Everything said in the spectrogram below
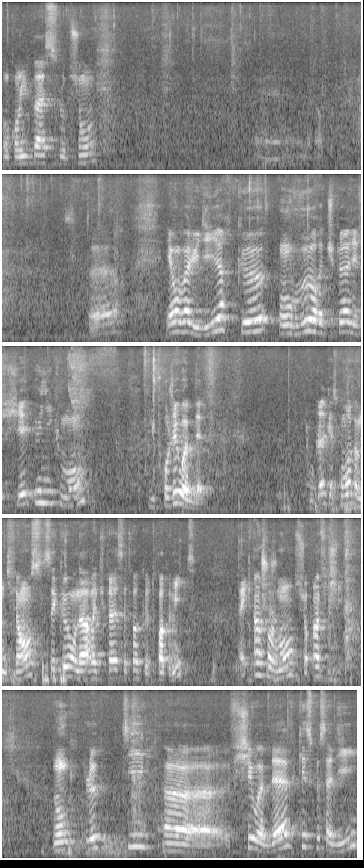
Donc on lui passe l'option et on va lui dire que on veut récupérer les fichiers uniquement du projet WebDev. Donc là, qu'est-ce qu'on voit comme différence? C'est qu'on a récupéré cette fois que trois commits avec un changement sur un fichier. Donc le petit euh, fichier WebDev, qu'est-ce que ça dit?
